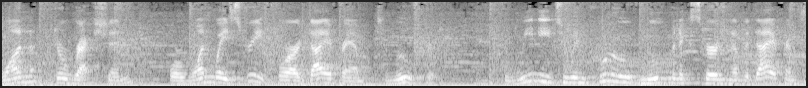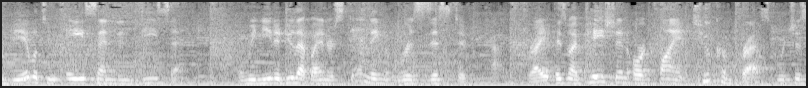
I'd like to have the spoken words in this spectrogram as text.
one direction or one way street for our diaphragm to move through. we need to improve movement excursion of the diaphragm to be able to ascend and descend. And we need to do that by understanding resistive patterns, right? Is my patient or client too compressed, which is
